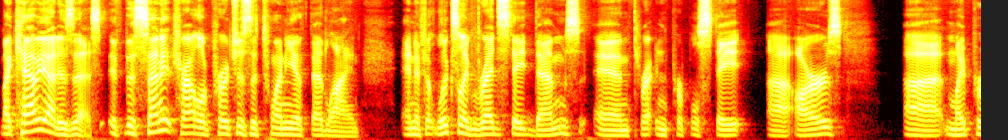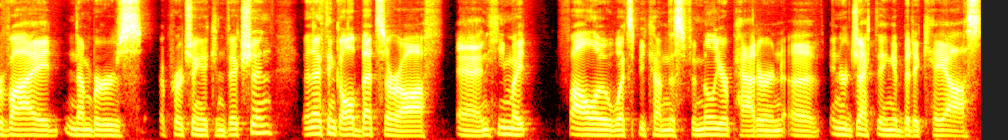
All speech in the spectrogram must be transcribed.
My caveat is this if the Senate trial approaches the 20th deadline, and if it looks like red state Dems and threatened purple state uh, R's, uh, might provide numbers approaching a conviction, then I think all bets are off, and he might follow what's become this familiar pattern of interjecting a bit of chaos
